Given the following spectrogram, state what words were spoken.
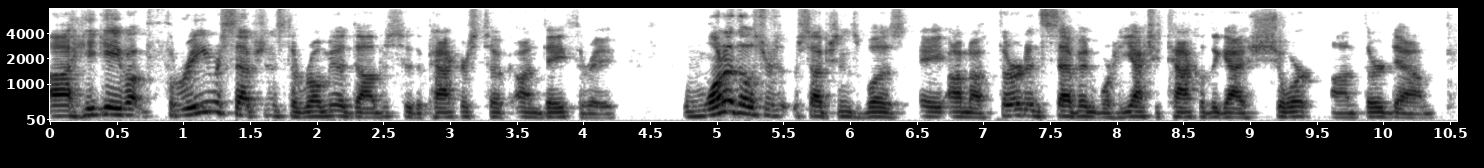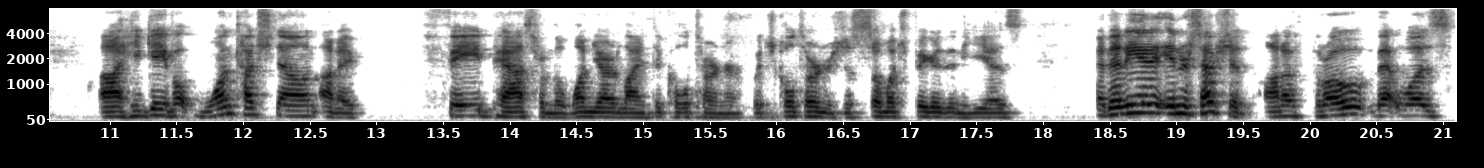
Uh, he gave up three receptions to Romeo Doubs, who the Packers took on day three. One of those receptions was a on a third and seven where he actually tackled the guy short on third down. Uh, he gave up one touchdown on a fade pass from the one yard line to Cole Turner, which Cole Turner is just so much bigger than he is. And then he had an interception on a throw that was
